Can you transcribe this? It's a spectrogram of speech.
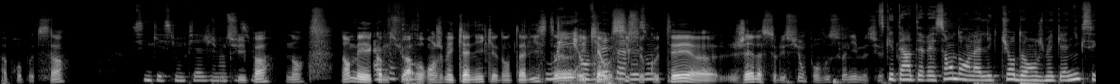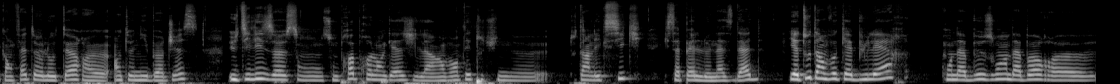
à propos de ça? C'est une question piège. Je ne suis pas, non. Non, mais comme tu as Orange Mécanique dans ta liste Oui, euh, et qu'il y a aussi ce côté, euh, j'ai la solution pour vous soigner, monsieur. Ce qui était intéressant dans la lecture d'Orange Mécanique, c'est qu'en fait, euh, l'auteur euh, Anthony Burgess utilise euh, son, son propre langage. Il a inventé toute une, euh, tout un lexique qui s'appelle le Nasdad. Il y a tout un vocabulaire qu'on a besoin d'abord, euh,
